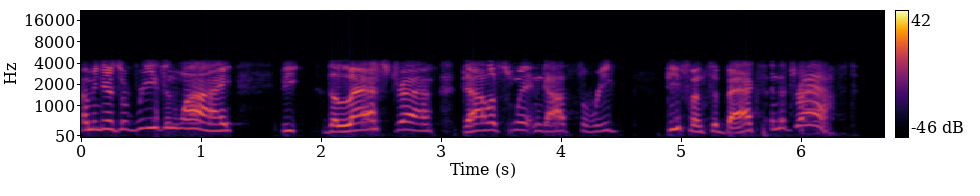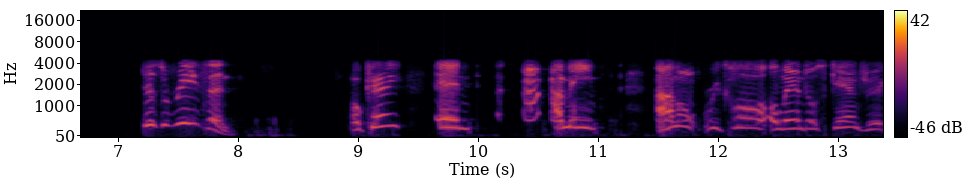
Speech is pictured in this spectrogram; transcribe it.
I mean, there's a reason why the, last draft, Dallas went and got three defensive backs in the draft. There's a reason. Okay? And I, I mean, I don't recall Orlando Scandrick,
